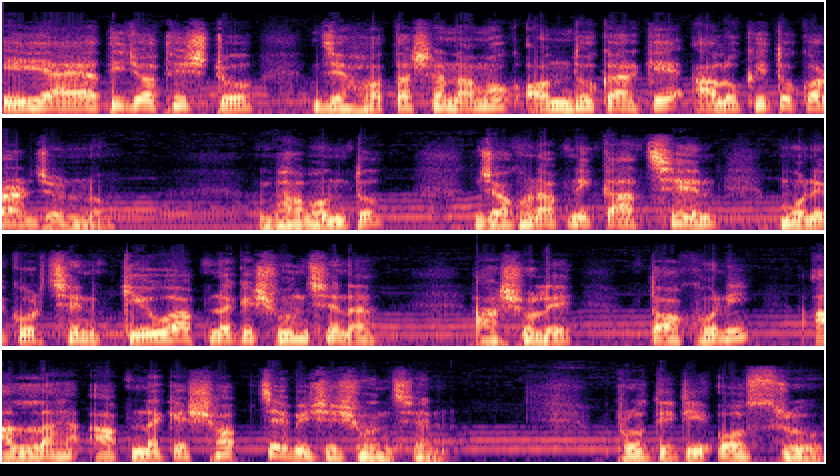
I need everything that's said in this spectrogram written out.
এই আয়াতি যথেষ্ট যে হতাশা নামক অন্ধকারকে আলোকিত করার জন্য। ভাবুন তো, যখন আপনি কাঁদছেন, মনে করছেন কেউ আপনাকে শুনছে না, আসলে তখনই আল্লাহ আপনাকে সবচেয়ে বেশি শুনছেন। প্রতিটি অশ্রু,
